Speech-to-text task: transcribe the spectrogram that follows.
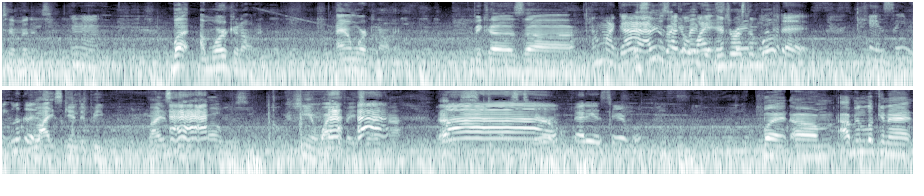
ten minutes. Mhm. But I'm working on it. I am working on it. Because uh Oh my god! It seems like like, it a may be white an interesting book. Look at that. You can't see me. Look at light skinned people. Light skinned folks. She in white face right now. That is- wow, that's terrible. that is terrible. But um, I've been looking at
